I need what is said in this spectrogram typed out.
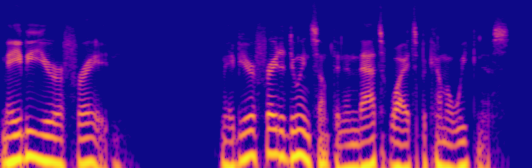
Maybe you're afraid. Maybe you're afraid of doing something, and that's why it's become a weakness.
